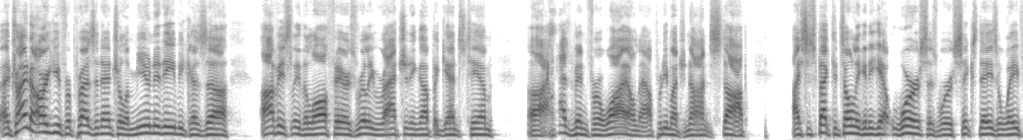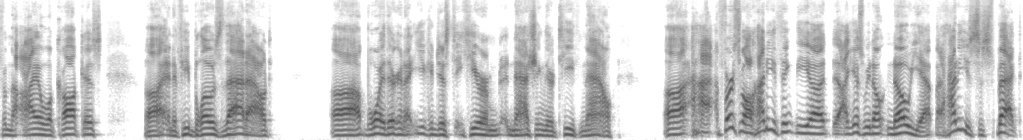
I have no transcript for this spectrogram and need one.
uh, trying to argue for presidential immunity because uh, obviously the lawfare is really ratcheting up against him. Uh, has been for a while now, pretty much nonstop. I suspect it's only going to get worse as we're six days away from the Iowa caucus. Uh, and if he blows that out, uh, boy, they're gonna. You can just hear them gnashing their teeth now. Uh, first of all, how do you think the? Uh, I guess we don't know yet, but how do you suspect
